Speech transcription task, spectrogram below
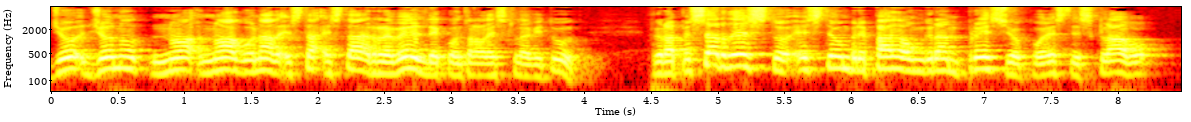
yo, yo no, no, no hago nada, está, está rebelde contra la esclavitud. Pero a pesar de esto, este hombre paga un gran precio por este esclavo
